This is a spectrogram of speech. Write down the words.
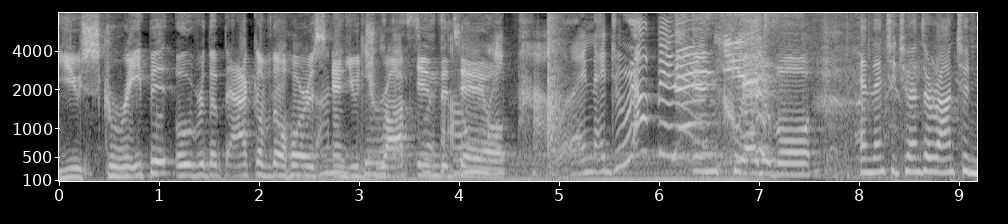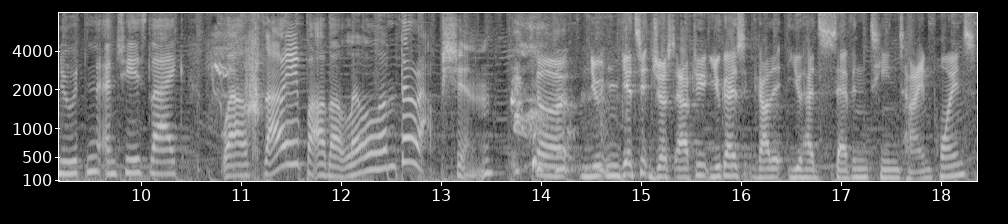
You scrape it over the back of the horse and you drop in the tail. my power, and I drop it in. Incredible. And then she turns around to Newton and she's like, Well, sorry for the little interruption. uh, Newton gets it just after you. You guys got it. You had 17 time points.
